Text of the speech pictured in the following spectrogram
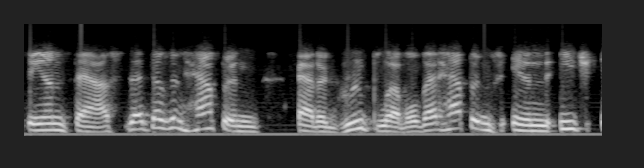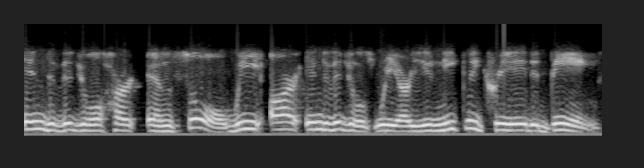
stand fast. That doesn't happen at a group level, that happens in each individual heart and soul. We are individuals, we are uniquely created beings.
